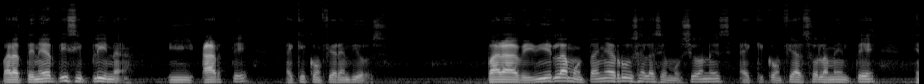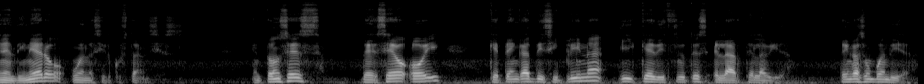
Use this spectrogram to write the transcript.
Para tener disciplina y arte hay que confiar en Dios. Para vivir la montaña rusa de las emociones hay que confiar solamente en el dinero o en las circunstancias. Entonces, deseo hoy que tengas disciplina y que disfrutes el arte de la vida. Tengas un buen día.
